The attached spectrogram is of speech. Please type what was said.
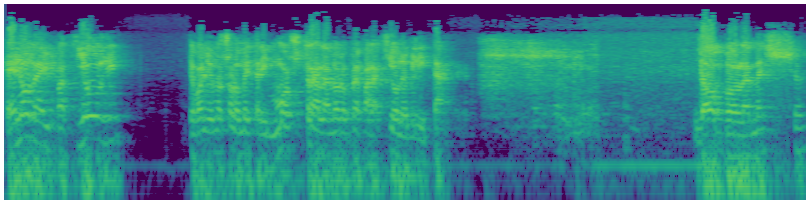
e non ai faziosi che vogliono solo mettere in mostra la loro preparazione militare. Dopo la messa,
